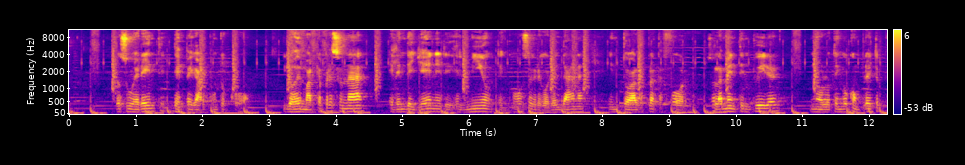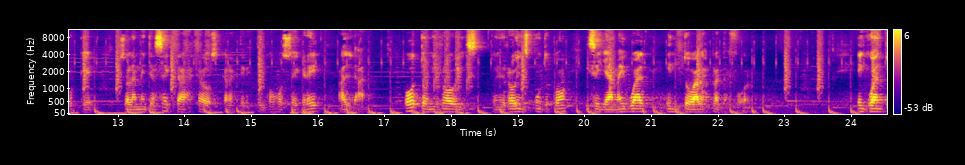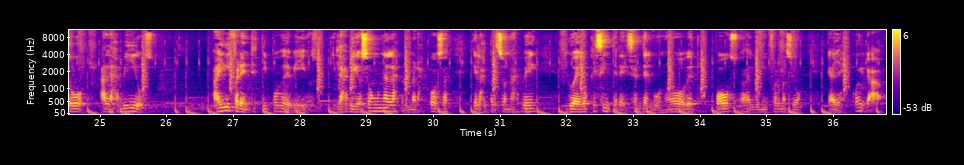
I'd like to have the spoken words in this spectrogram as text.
Los sugerentes, despegar.com. Y los de marca personal, Ellen DeGeneres, el mío, tengo José Gregorio Aldana en todas las plataformas. Solamente en Twitter no lo tengo completo porque solamente acepta hasta dos caracteres. Tengo José Gre Aldana o Tony Robbins, tonyrobbins.com y se llama igual en todas las plataformas. En cuanto a las bios, hay diferentes tipos de bios y las bios son una de las primeras cosas que las personas ven luego que se interesan de alguno de tus posts o de alguna información que hayas colgado.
